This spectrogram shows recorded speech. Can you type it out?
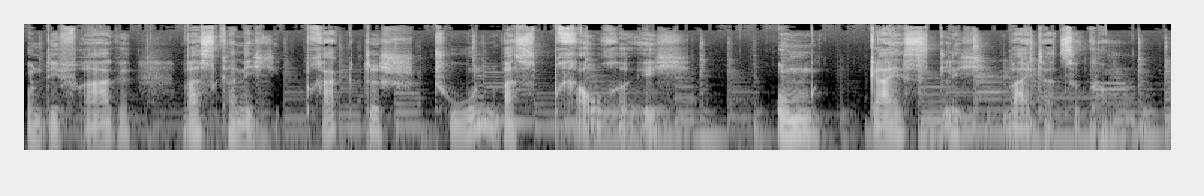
Und die Frage, was kann ich praktisch tun, was brauche ich, um geistlich weiterzukommen?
